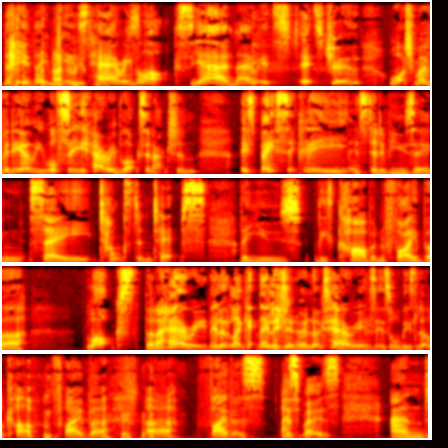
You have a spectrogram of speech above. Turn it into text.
they they've used hairy blocks. Yeah, no, it's it's true. Watch my video, you will see hairy blocks in action. It's basically instead of using say tungsten tips, they use these carbon fiber blocks that are hairy. They look like they you know it looks hairy. It's, it's all these little carbon fiber uh, fibers, I suppose. And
